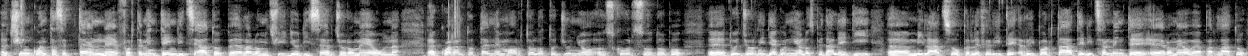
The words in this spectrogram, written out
57enne eh, fortemente indiziato per l'omicidio di Sergio Romeo, un 48enne eh, morto l'8 giugno eh, scorso dopo eh, due giorni di agonia all'ospedale di eh, Milazzo per le ferite riportate. Inizialmente eh, Romeo aveva parlato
